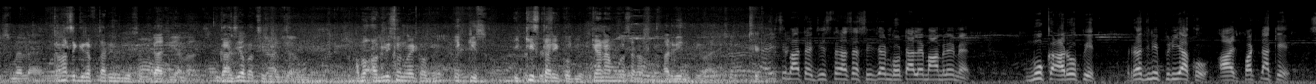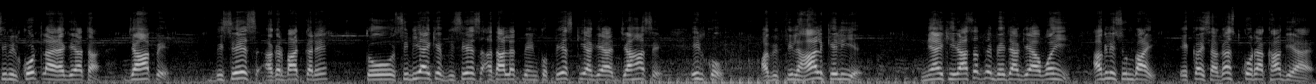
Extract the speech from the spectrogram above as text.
उसमें लाया कहाँ से गिरफ्तारी हुई है गाजियाबाद गाजियाबाद से। गिरफ्तारी अब अगली सुनवाई कब है? इक्कीस इक्कीस तारीख को क्या नाम होगा सर अरविंद तिवारी। ज़ाहिर सी बात है जिस तरह से सृजन घोटाले मामले में मुख्य आरोपित रजनी प्रिया को आज पटना के सिविल कोर्ट लाया गया था जहाँ पे विशेष अगर बात करें तो सीबीआई के विशेष अदालत में इनको पेश किया गया, जहाँ से इनको अभी फ़िलहाल के लिए न्यायिक हिरासत में भेजा गया, वहीं अगली सुनवाई इक्कीस अगस्त को रखा गया है।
